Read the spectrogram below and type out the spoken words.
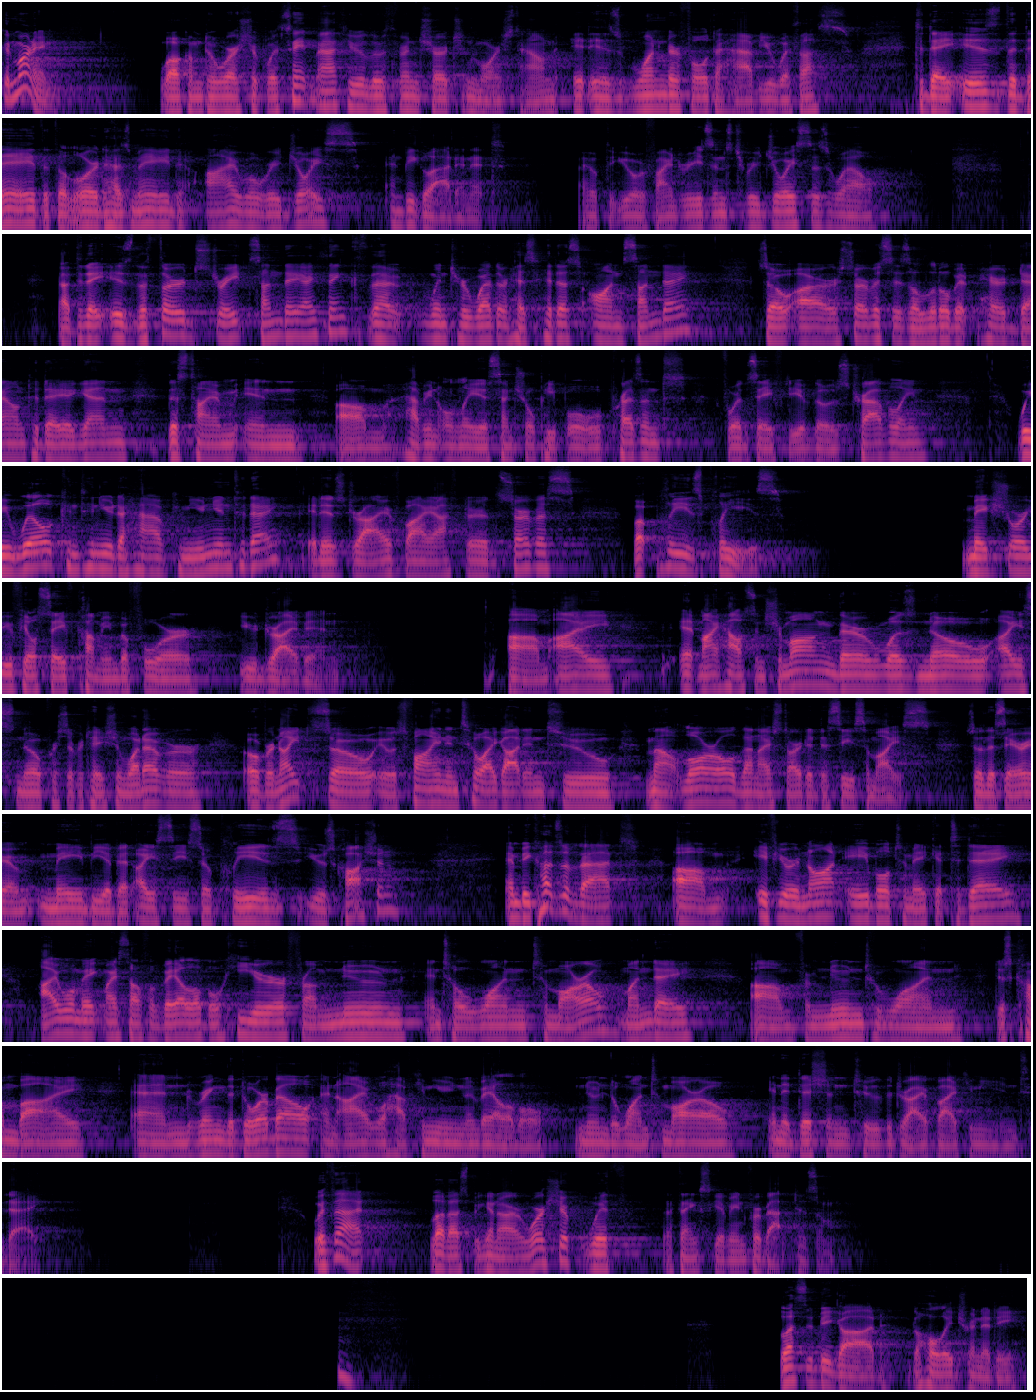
Good morning. Welcome to worship with St. Matthew Lutheran Church in Moorestown. It is wonderful to have you with us. Today is the day that the Lord has made. I will rejoice and be glad in it. I hope that you will find reasons to rejoice as well. Now, today is the third straight Sunday, I think, that winter weather has hit us on Sunday. So our service is a little bit pared down today again, this time in um, having only essential people present for the safety of those traveling. We will continue to have communion today. It is drive by after the service, but please, please make sure you feel safe coming before you drive in. Um, I, at my house in Chemung, there was no ice, no precipitation, whatever, overnight, so it was fine until I got into Mount Laurel. Then I started to see some ice. So this area may be a bit icy, so please use caution. And because of that, um, if you're not able to make it today, I will make myself available here from noon until 1 tomorrow, Monday, um, from noon to 1. Just come by and ring the doorbell, and I will have communion available noon to 1 tomorrow, in addition to the drive by communion today. With that, let us begin our worship with the thanksgiving for baptism. Blessed be God, the Holy Trinity,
